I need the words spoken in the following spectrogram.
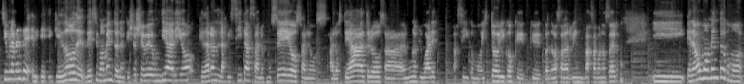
simplemente el, el, quedó de, de, ese momento en el que yo llevé un diario, quedaron las visitas a los museos, a los, a los teatros, a algunos lugares así como históricos que, que cuando vas a Berlín vas a conocer. Y en algún momento, como,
